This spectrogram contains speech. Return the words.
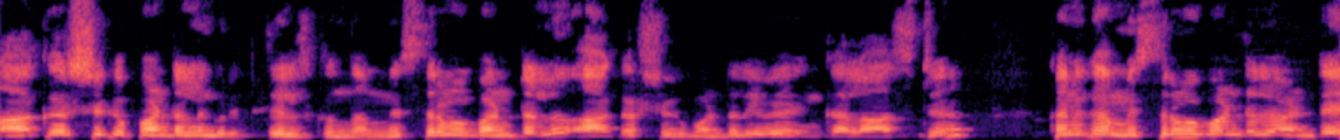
ఆకర్షక పంటల గురించి తెలుసుకుందాం. మిశ్రమ పంటలు ఆకర్షక పంటలు ఇవే ఇంకా లాస్ట్ కనుక మిశ్రమ పంటలు అంటే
